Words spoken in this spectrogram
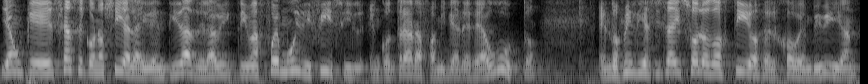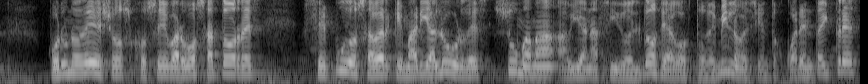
y aunque ya se conocía la identidad de la víctima, fue muy difícil encontrar a familiares de Augusto. En 2016 solo dos tíos del joven vivían. Por uno de ellos, José Barbosa Torres, se pudo saber que María Lourdes, su mamá, había nacido el 2 de agosto de 1943,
